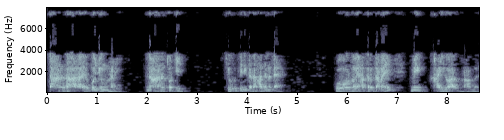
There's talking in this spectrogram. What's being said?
දාන ශාලාවේ බොජුන් හරි. නාන තොටි චූරු පිළිකර හදන තැන. ඕනෝයි හතර තමයි මේ කයිවාර කාමර.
